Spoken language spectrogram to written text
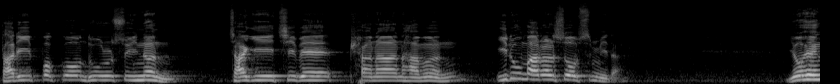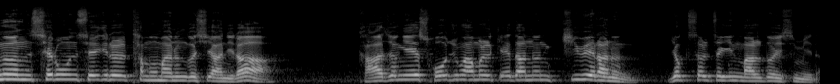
다리 뻗고 누울 수 있는 자기 집의 편안함은 이루 말할 수 없습니다. 여행은 새로운 세계를 탐험하는 것이 아니라 가정의 소중함을 깨닫는 기회라는 역설적인 말도 있습니다.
